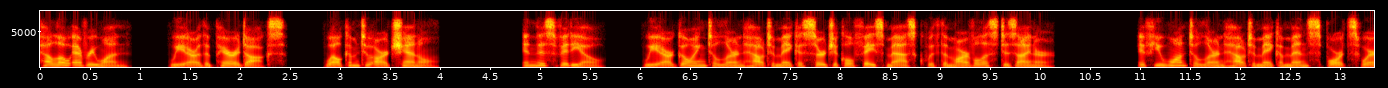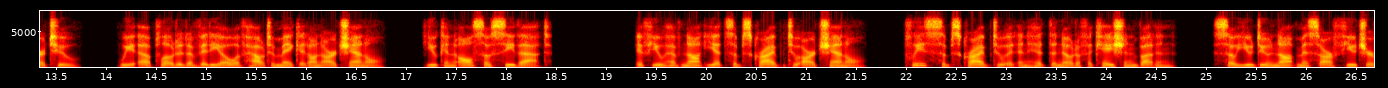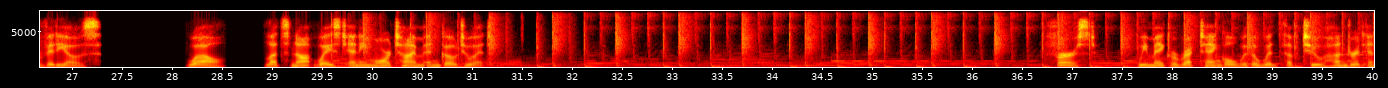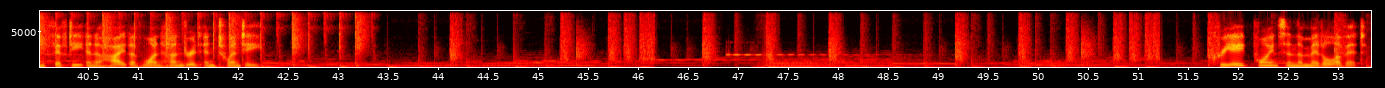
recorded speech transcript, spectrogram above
Hello everyone, we are the Paradoox, welcome to our channel. In this video, we are going to learn how to make a surgical face mask with the marvelous designer. If you want to learn how to make a men's sportswear too, we uploaded a video of how to make it on our channel, you can also see that. If you have not yet subscribed to our channel, please subscribe to it and hit the notification button, so you do not miss our future videos. Well, let's not waste any more time and go to it. First, we make a rectangle with a width of 250 and a height of 120. Create points in the middle of it.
